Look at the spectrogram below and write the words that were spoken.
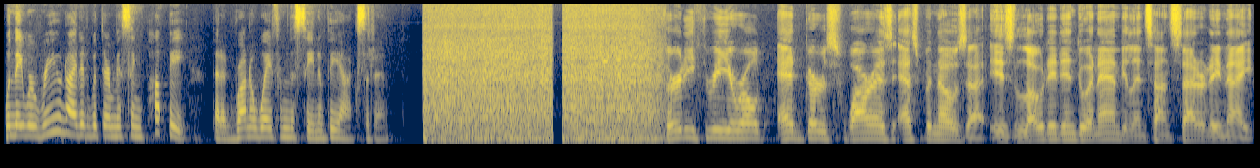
when they were reunited with their missing puppy that had run away from the scene of the accident. 33 year old Edgar Suarez Espinoza is loaded into an ambulance on Saturday night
